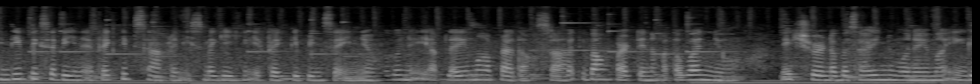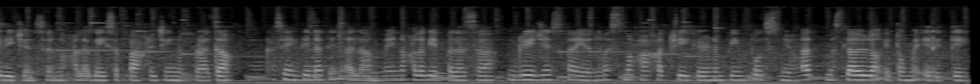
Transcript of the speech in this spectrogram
Hindi ibig sabihin na effective sa akin is magiging effective rin sa inyo. Bago nyo i-apply yung mga products sa iba't ibang parte ng katawan nyo, make sure na basahin nyo muna yung mga ingredients na nakalagay sa packaging ng product. Kasi hindi natin alam, may nakalagay pala sa ingredients na yun mas makaka-trigger ng pimples nyo at mas lalo lang itong ma-irritate.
